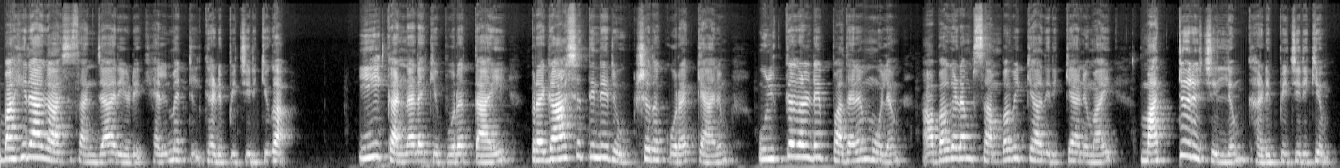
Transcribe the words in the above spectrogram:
ബഹിരാകാശ സഞ്ചാരിയുടെ ഹെൽമെറ്റിൽ ഘടിപ്പിച്ചിരിക്കുക. ഈ കണ്ണടയ്ക്ക് പുറത്തായി പ്രകാശത്തിന്റെ രൂക്ഷത കുറയ്ക്കാനും ഉൽക്കകളുടെ പതനം മൂലം അപകടം സംഭവിക്കാതിരിക്കാനുമായി മറ്റൊരു ചില്ലും ഘടിപ്പിച്ചിരിക്കും.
